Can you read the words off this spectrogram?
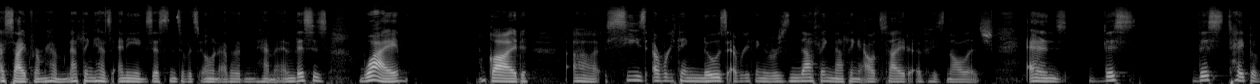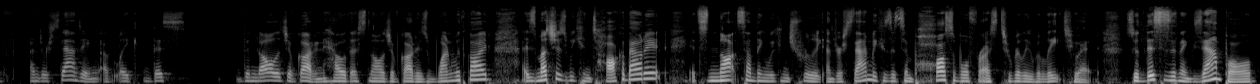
aside from Him. Nothing has any existence of its own other than Him, and this is why God. Uh, sees everything, knows everything. There's nothing, nothing outside of his knowledge. And this this type of understanding of like this the knowledge of God and how this knowledge of God is one with God, as much as we can talk about it, it's not something we can truly understand because it's impossible for us to really relate to it. So, this is an example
